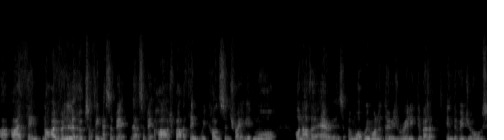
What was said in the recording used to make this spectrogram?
I think, not overlooked. I think that's a bit that's a bit harsh, but I think we concentrated more on other areas. And what we want to do is really develop individuals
